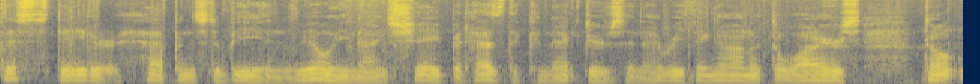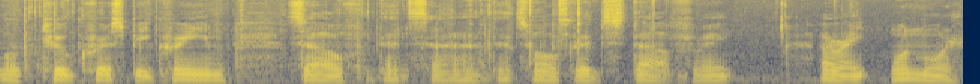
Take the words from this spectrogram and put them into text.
This stator happens to be in really nice shape. It has the connectors and everything on it. The wires don't look too Krispy Kreme, so that's uh, that's all good stuff, right? All right, one more.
